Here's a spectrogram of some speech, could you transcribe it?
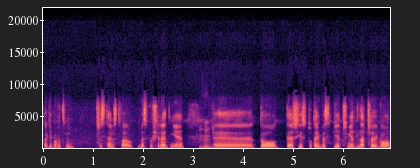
takie powiedzmy przestępstwa bezpośrednie, Mhm. e, to też jest tutaj bezpiecznie. Dlaczego?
